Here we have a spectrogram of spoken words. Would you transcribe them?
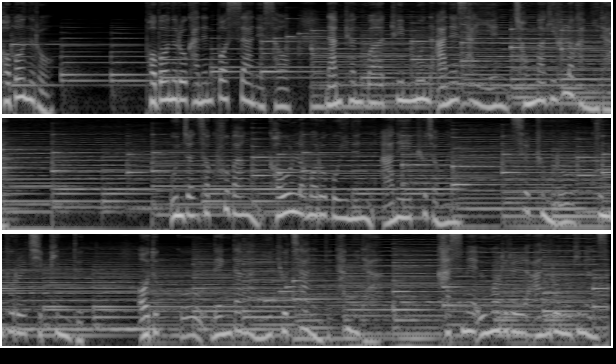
법원으로. 법원으로 가는 버스 안에서 남편과 뒷문 아내 사이엔 정막이 흘러갑니다. 운전석 후방 거울 너머로 보이는 아내의 표정은 슬픔으로 군부를 지핀 듯 어둡고 냉담함이 교차하는 듯 합니다. 가슴에 응어리를 안으로 녹이면서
